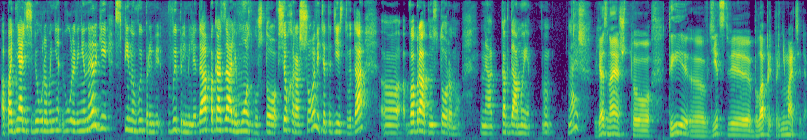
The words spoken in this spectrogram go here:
а, подняли себе уровень, уровень энергии, спину выпрямили, выпрямили, да, показали мозгу, что все хорошо, ведь это действует, да, а, в обратную сторону, когда мы, ну, знаешь? Я знаю, что ты э, в детстве была предпринимателем.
